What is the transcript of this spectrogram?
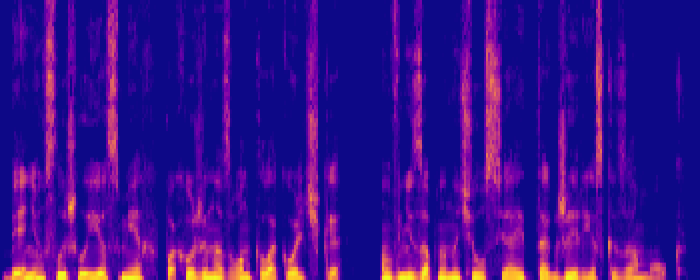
Бенни услышал ее смех, похожий на звон колокольчика. Он внезапно начался и также резко замолк.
